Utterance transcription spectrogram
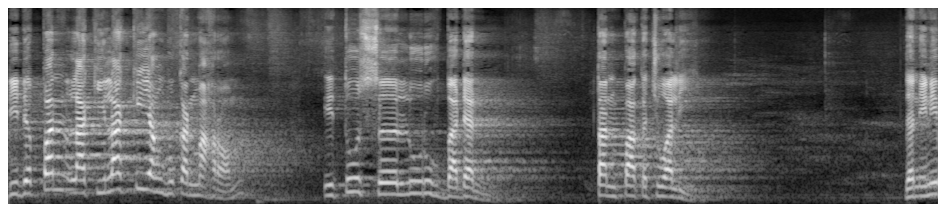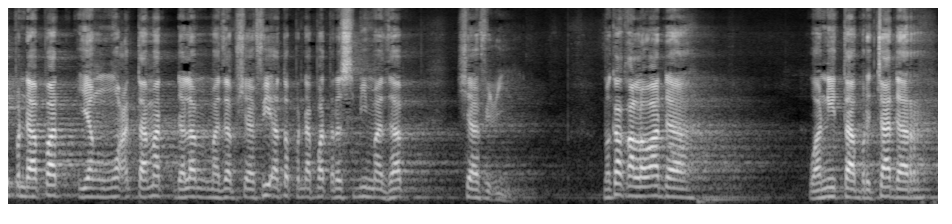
di depan laki-laki yang bukan mahram itu seluruh badan tanpa kecuali. Dan ini pendapat yang mu'tamad dalam mazhab Syafi'i atau pendapat resmi mazhab Syafi'i. Maka kalau ada wanita bercadar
